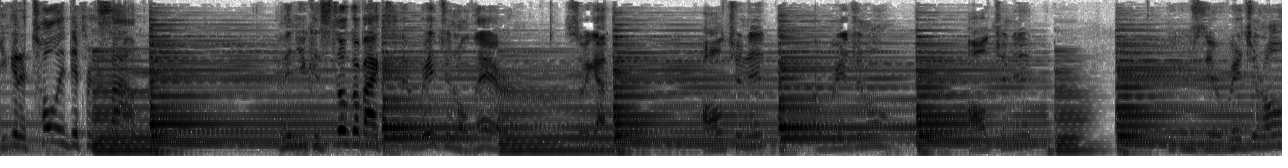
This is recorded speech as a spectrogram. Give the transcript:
you get a totally different sound. And then you can still go back to the original there. So we got alternate, original, original,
